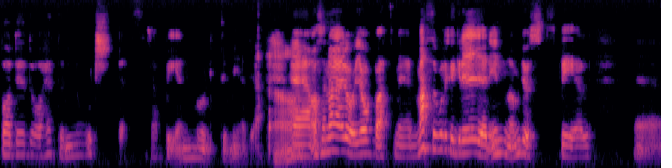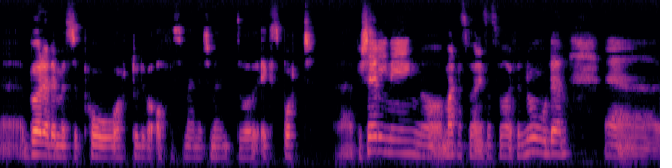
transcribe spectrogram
vad det då hette Nordstedts Rabén Multimedia. Ja. Eh, och sen har jag då jobbat med massa olika grejer inom just spel Eh, började med support och det var office management och exportförsäljning eh, och marknadsföringsansvarig för Norden. Eh,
